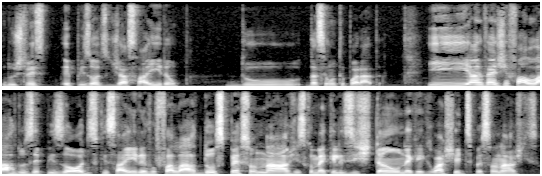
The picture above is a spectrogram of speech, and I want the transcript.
dos três episódios que já saíram do da segunda temporada. E ao invés de falar dos episódios que saíram, eu vou falar dos personagens, como é que eles estão, né? O que, é que eu achei dos personagens.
